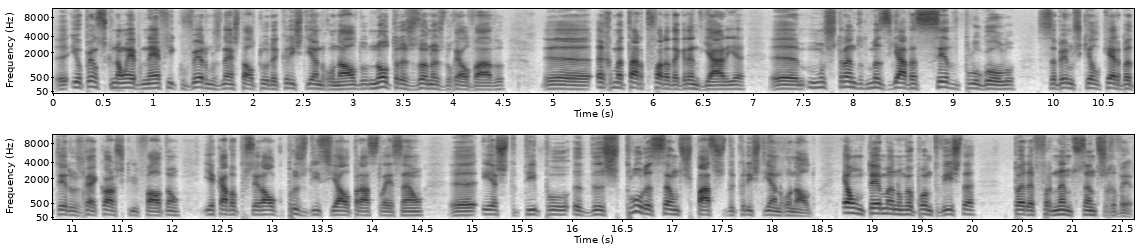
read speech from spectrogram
Eh, eu penso que não é benéfico vermos nesta altura Cristiano Ronaldo, noutras zonas do relevado, eh, a rematar de fora da grande área, eh, mostrando demasiada sede pelo golo. Sabemos que ele quer bater os recordes que lhe faltam e acaba por ser algo prejudicial para a seleção este tipo de exploração de espaços de Cristiano Ronaldo. É um tema, no meu ponto de vista, para Fernando Santos rever.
